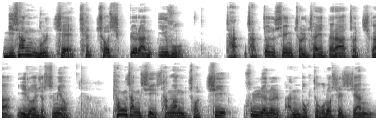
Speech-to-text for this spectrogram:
미상 물체 최초 식별한 이후 자- 작전 수행 절차에 따라 조치가 이루어졌으며 평상시 상황 조치 훈련을 반복적으로 실시한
